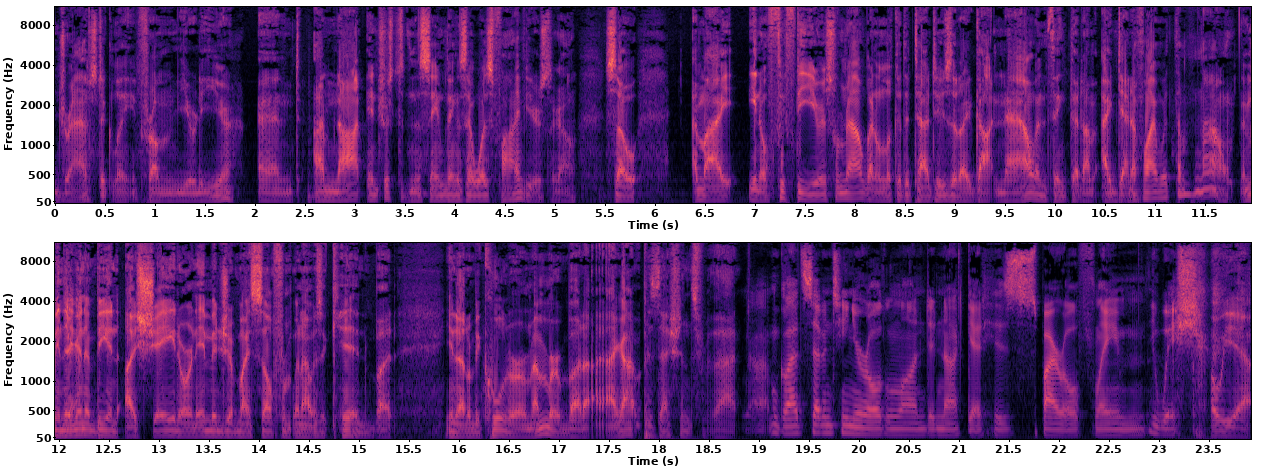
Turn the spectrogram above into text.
drastically from year to year, and I'm not interested in the same things I was five years ago. So, am I, you know, 50 years from now, going to look at the tattoos that I got now and think that I'm identify with them? No, I mean they're going to be an, a shade or an image of myself from when I was a kid, but. You know, it'll be cool to remember, but I, I got possessions for that. I'm glad 17 year old Alon did not get his spiral flame wish. Oh yeah.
